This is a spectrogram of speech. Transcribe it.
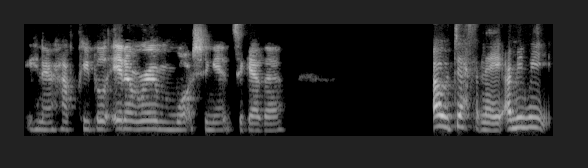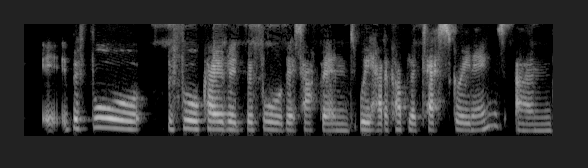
you know have people in a room watching it together oh definitely i mean we before before COVID, before this happened, we had a couple of test screenings, and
